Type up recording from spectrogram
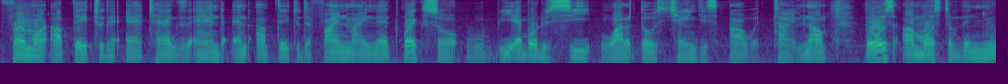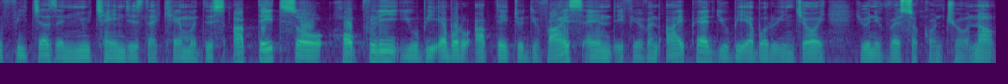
firmware update to the AirTags and an update to the Find My network. So be able to see what those changes are with time. Now those are most of the new features and new changes that came with this update. So hopefully you'll be able to update your device and if you have an ipad you'll be able to enjoy universal control. Now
